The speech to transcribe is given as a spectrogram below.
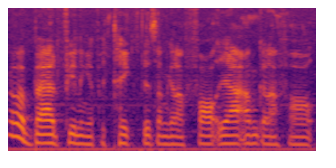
I have a bad feeling if I take this I'm gonna fall. Yeah, I'm gonna fall.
